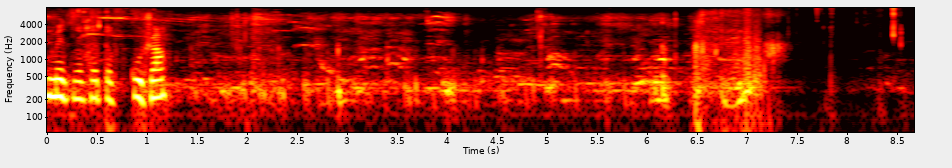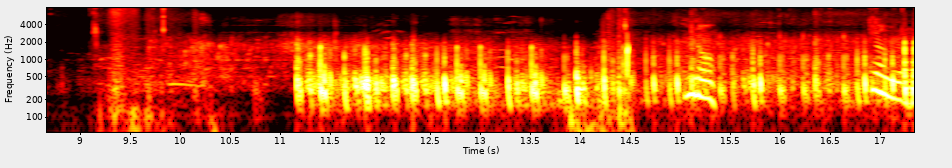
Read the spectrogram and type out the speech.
Mnie trochę to wkurza. No. Dobra.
